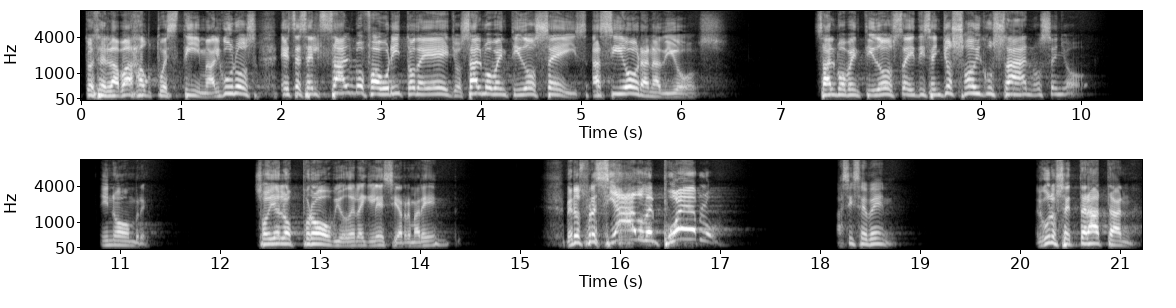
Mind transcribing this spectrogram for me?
Entonces la baja autoestima. Algunos, este es el salmo favorito de ellos, Salmo 22, 6. Así oran a Dios. Salmo 22, 6 dicen, yo soy gusano, Señor. Y no, hombre, soy el oprobio de la iglesia remanente. Menospreciado del pueblo. Así se ven. Algunos se tratan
